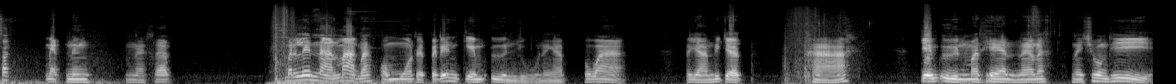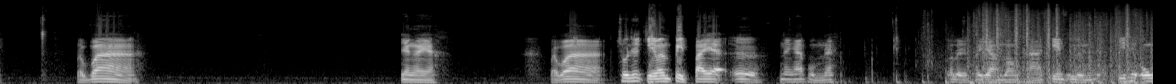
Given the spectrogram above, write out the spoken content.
สักแมตช์หนึ่งนะครับไมันเล่นนานมากนะ ผมมัวแต่ไปเล่นเกมอื่นอยู่นะครับ เพราะว่าพยายามที่จะหา เกมอื่นมาแทนแล้วนะ ในช่วงที่แบบว่า ยังไงอะแบบว่าช่วงที่เกมมันปิดไปอะเออนะครับผมนะ ก็เลยพยายามลองหาเกมอื่น GTA อง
